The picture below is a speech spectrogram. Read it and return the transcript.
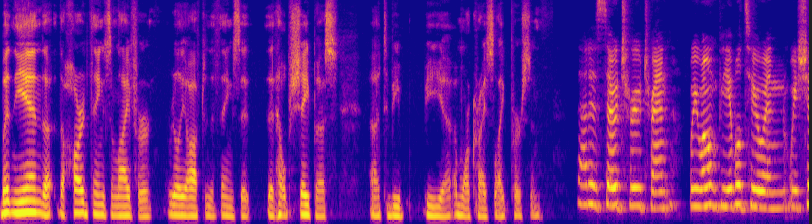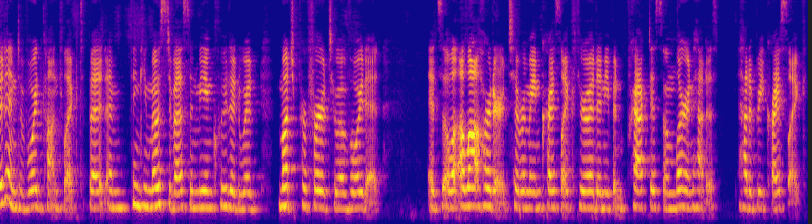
But in the end, the the hard things in life are really often the things that that help shape us uh, to be be a, a more Christ-like person. That is so true, Trent we won't be able to and we shouldn't avoid conflict, but I'm thinking most of us, and me included, would much prefer to avoid it. It's a, a lot harder to remain Christ-like through it and even practice and learn how to how to be Christ-like.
